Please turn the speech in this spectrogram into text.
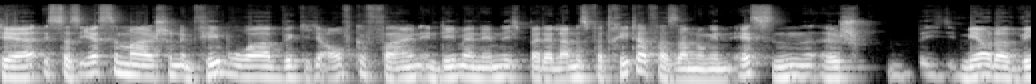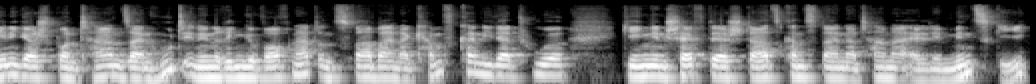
Der ist das erste Mal schon im Februar wirklich aufgefallen, indem er nämlich bei der Landesvertreterversammlung in Essen äh, mehr oder weniger spontan seinen Hut in den Ring geworfen hat, und zwar bei einer Kampfkandidatur gegen den Chef der Staatskanzlei Nathanael Leminski.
